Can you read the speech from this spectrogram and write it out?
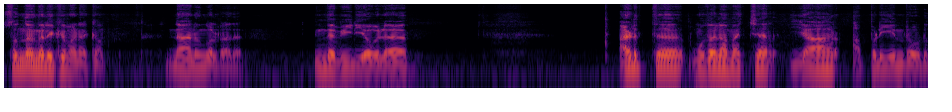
சொந்தங்களுக்கு வணக்கம். நான் உங்கள் ரதன். இந்த வீடியோவில் அடுத்த முதலமைச்சர் யார் அப்படி என்ற ஒரு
